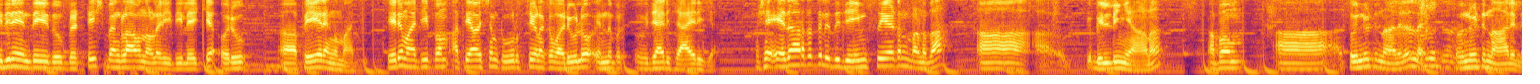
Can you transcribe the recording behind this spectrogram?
ഇതിനെ എന്ത് ചെയ്തു? ബ്രിട്ടീഷ് ബംഗ്ലാവ് എന്നുള്ള രീതിയിലേക്ക് ഒരു പേരങ്ങ് മാറ്റി. പേര് മാറ്റി ഇപ്പം അത്യാവശ്യം ടൂറിസ്റ്റുകളൊക്കെ വരുമല്ലോ എന്ന് വിചാരിച്ചായിരിക്കാം. പക്ഷേ യഥാർത്ഥത്തിൽ ഇത് ജെയിംസ് ഏട്ടൻ പണിത ബിൽഡിംഗ് ആണ് അപ്പം തൊണ്ണൂറ്റി നാലിലല്ലേ തൊണ്ണൂറ്റി നാലിൽ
